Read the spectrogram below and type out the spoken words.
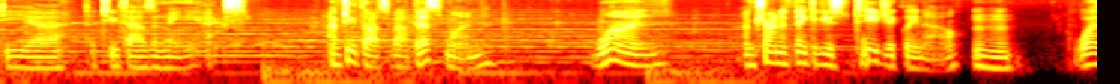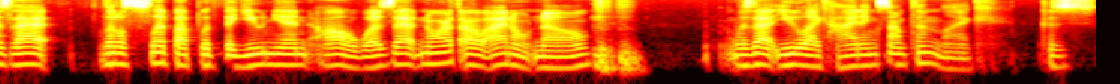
the uh, the 2000 maniacs. I have two thoughts about this one. One, I'm trying to think of you strategically now. Mm-hmm. Was that little slip up with the union? Oh, was that North? Oh, I don't know. was that you like hiding something? Like, because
